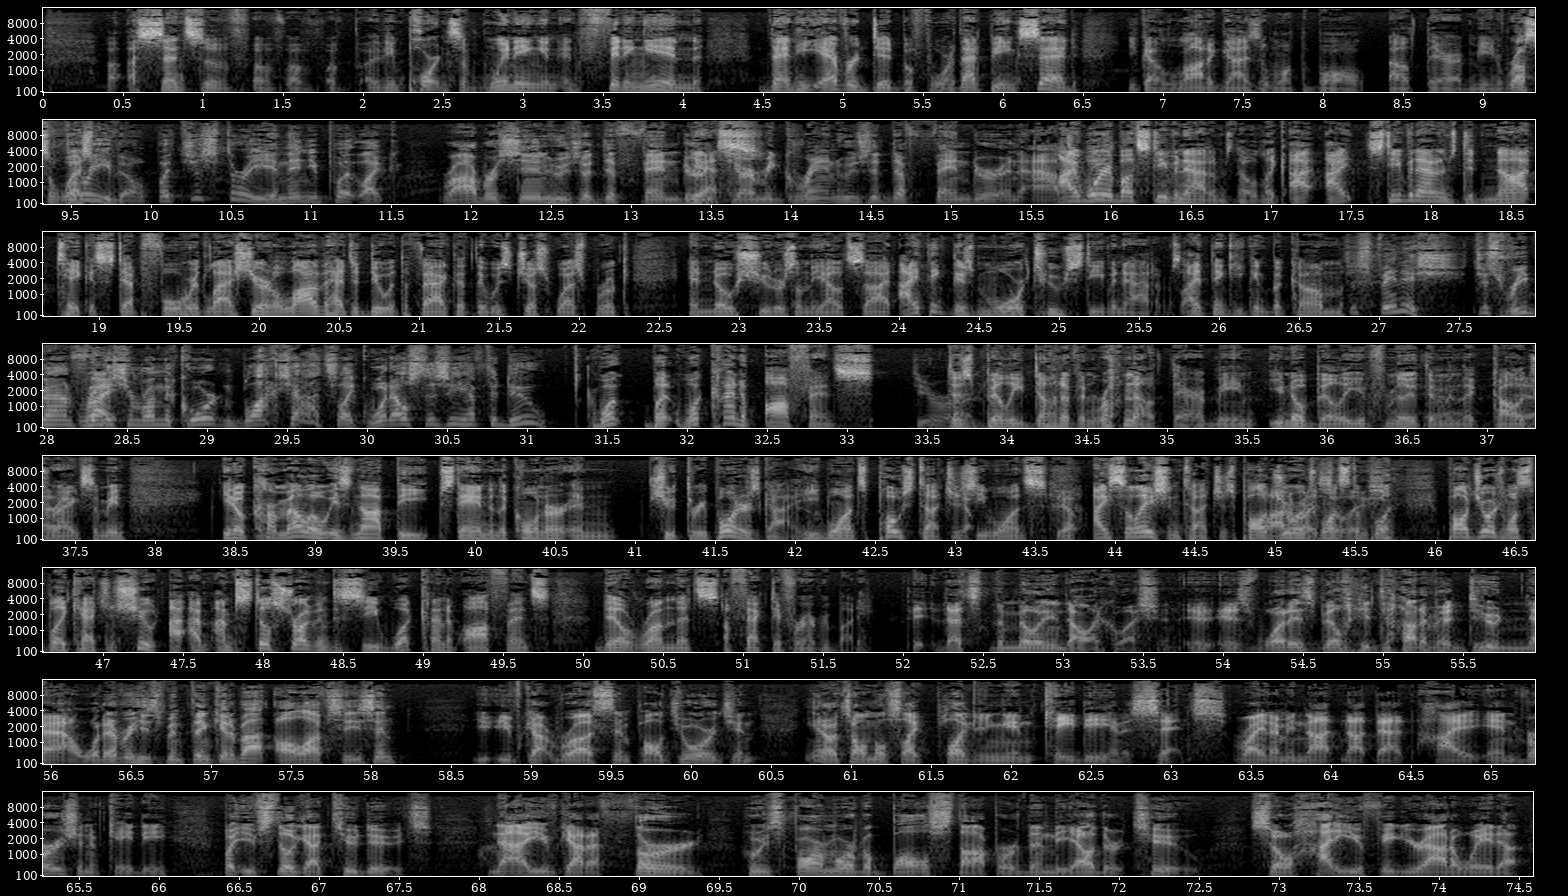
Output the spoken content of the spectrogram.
a sense of, of, of, of uh, the importance of winning and, and fitting in than he ever did before. That being said, you've got a lot of guys that want the ball out there. I mean, Russell Westbrook. Three, though, but just three. And then you put like Robertson, who's a defender, Yes. Jerami Grant, who's a defender, and. I worry about Steven Adams though. Like I, I Steven Adams did not take a step forward last year, and a lot of that had to do with the fact that there was just Westbrook and no shooters on the outside. I think there's more to Steven Adams. I think he can become Just finish. Just rebound, finish, Right. and run the court and block shots. Like, what else does he have to do? what but what kind of offense Do does? Billy Donovan run out there? I mean, you know Billy, you're familiar with him in the college ranks. I mean, you know, Carmelo is not the stand in the corner and shoot three pointers guy. He wants post touches. He wants Yep. isolation touches. Paul George wants to play. Paul George wants to play catch and shoot. I, I'm, I'm still struggling to see what kind of offense they'll run that's effective for everybody. That's the million dollar question. Is what does Billy Donovan do now? Whatever he's been thinking about all off season, you've got Russ and Paul George, and you know it's almost like plugging in KD in a sense, right? I mean, not not that high end version of KD, but you've still got two dudes. Now you've got a third who's far more of a ball stopper than the other two. So how do you figure out a way to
